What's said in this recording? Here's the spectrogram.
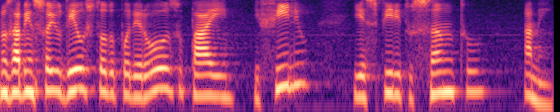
Nos abençoe o Deus Todo-Poderoso, Pai e Filho e Espírito Santo. Amém.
